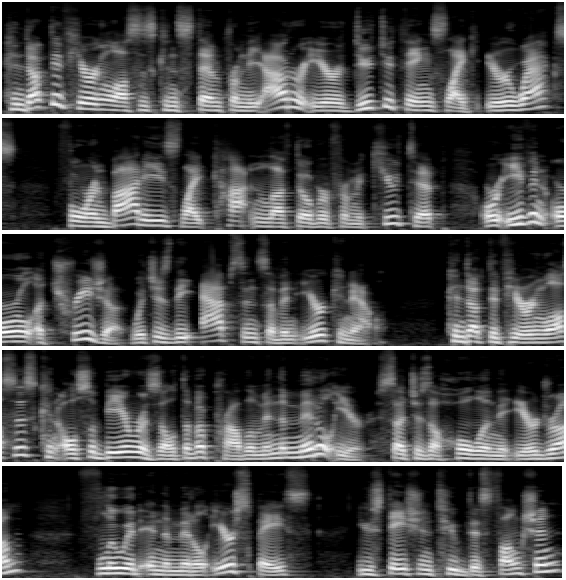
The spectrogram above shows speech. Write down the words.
Conductive hearing losses can stem from the outer ear due to things like earwax, foreign bodies like cotton left over from a Q-tip, or even aural atresia, which is the absence of an ear canal. Conductive hearing losses can also be a result of a problem in the middle ear, such as a hole in the eardrum, fluid in the middle ear space, eustachian tube dysfunction,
